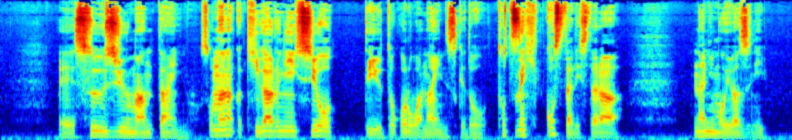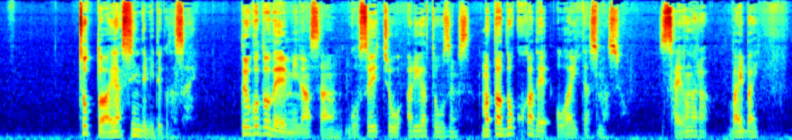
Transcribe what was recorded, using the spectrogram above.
えー、数十万単位の、そんななんか気軽にしようっていうところはないんですけど、突然引っ越したりしたら、何も言わずに、ちょっと怪しんでみてください。ということで皆さんご清聴ありがとうございました。またどこかでお会いいたしましょう。さようなら。バイバイ。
